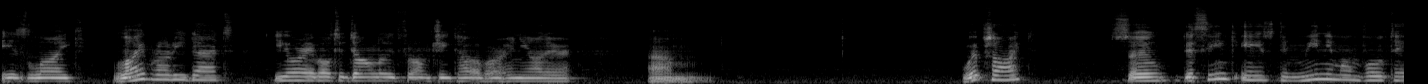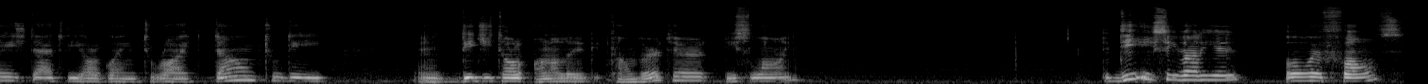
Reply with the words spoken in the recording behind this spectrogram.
is like library that you are able to download from GitHub or any other um, website. So the thing is the minimum voltage that we are going to write down to the uh, digital analog converter this line. The DAC value over false.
